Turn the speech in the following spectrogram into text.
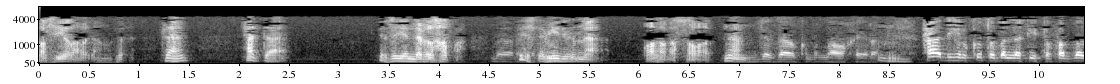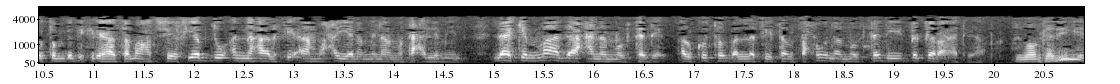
بصيرة ولهم فهم حتى يتجنب الخطأ. يستفيد مما وافق الصواب. نعم. جزاكم الله خيرا. هذه الكتب التي تفضلتم بذكرها سماحة الشيخ يبدو أنها لفئة معينة من المتعلمين لكن ماذا عن المبتدئ؟ الكتب التي تنصحون المبتدئ بقراءتها. المبتدئ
